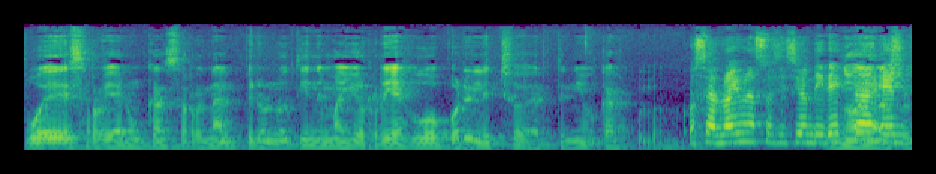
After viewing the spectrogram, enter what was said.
puede desarrollar un cáncer renal, pero no tiene mayor riesgo por el hecho de haber tenido cálculos. O sea, no hay una asociación directa en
